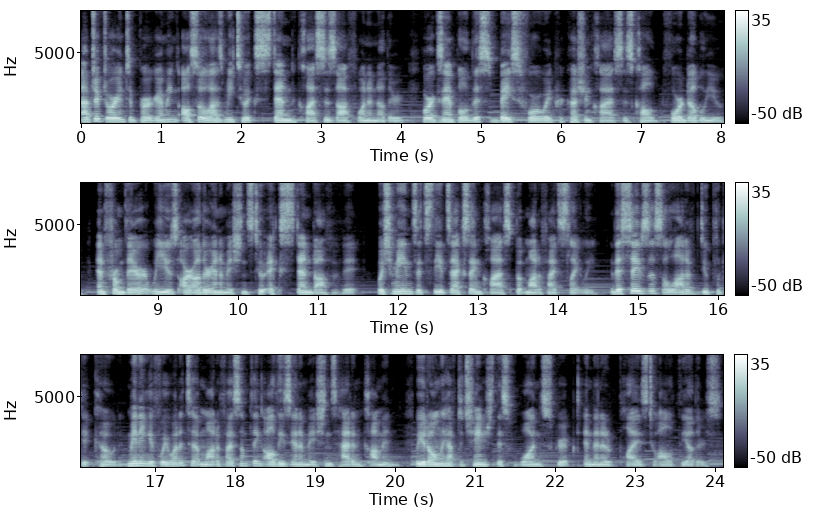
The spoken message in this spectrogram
Object-oriented programming also allows me to extend classes off one another. For example, this base 4-way percussion class is called 4W, and from there we use our other animations to extend off of it, which means it's the exact same class but modified slightly. This saves us a lot of duplicate code, meaning if we wanted to modify something all these animations had in common, we would only have to change this one script and then it applies to all of the others.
